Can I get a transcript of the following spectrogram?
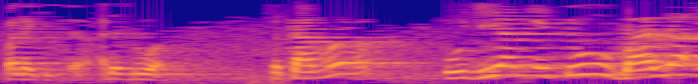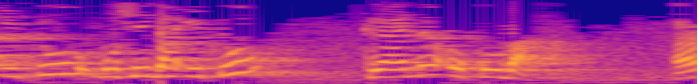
pada kita. Ada dua. Pertama, ujian itu, bala itu, musibah itu kerana ukubah. Ha?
